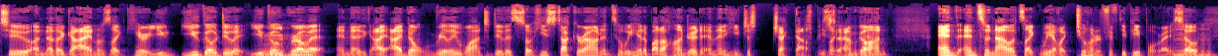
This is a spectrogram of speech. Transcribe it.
to another guy and was like, "Here, you you go do it. You go grow Mhm. it." And I I don't really want to do this. So he stuck around until we hit about hundred, and then he just checked out. He's like, out, "I'm yeah. gone." And and so now it's like we have like 250 people, right? So Mhm.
